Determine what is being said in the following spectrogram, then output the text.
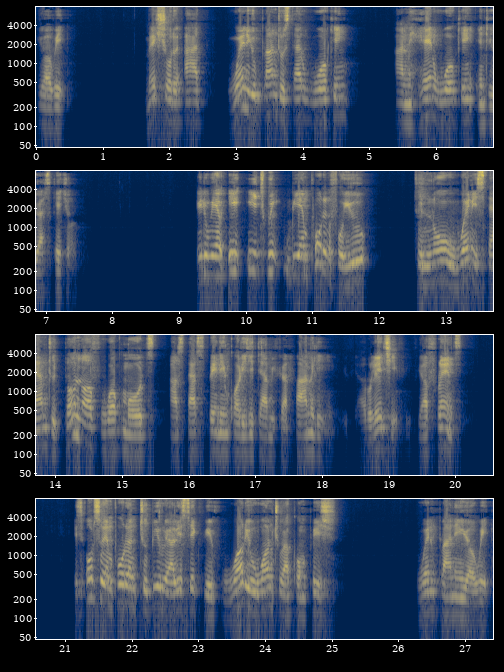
your week. Make sure to add when you plan to start working and end working into your schedule. It will, it, will be important for you to know when it's time to turn off work modes and start spending quality time with your family, with your relatives, with your friends. It's also important to be realistic with what you want to accomplish when planning your week.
